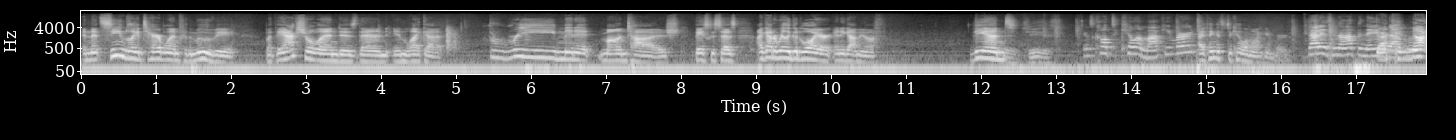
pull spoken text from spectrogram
And that seems like a terrible end for the movie, but the actual end is then in like a three minute montage. Basically says, I got a really good lawyer, and he got me off. The end. Oh, Jesus. It's called To Kill a Mockingbird. I think it's To Kill a Mockingbird. That is not the name That of that cannot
